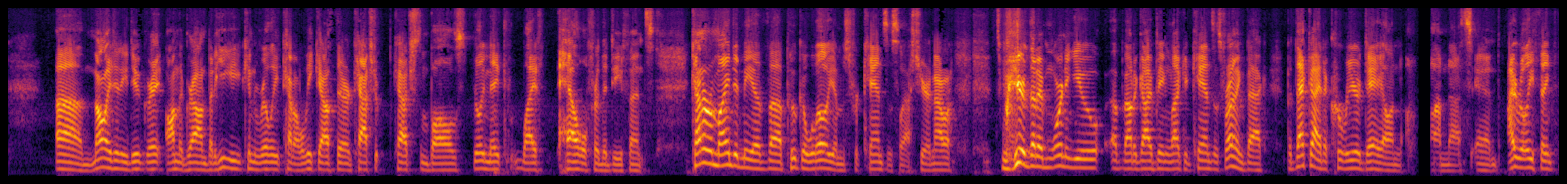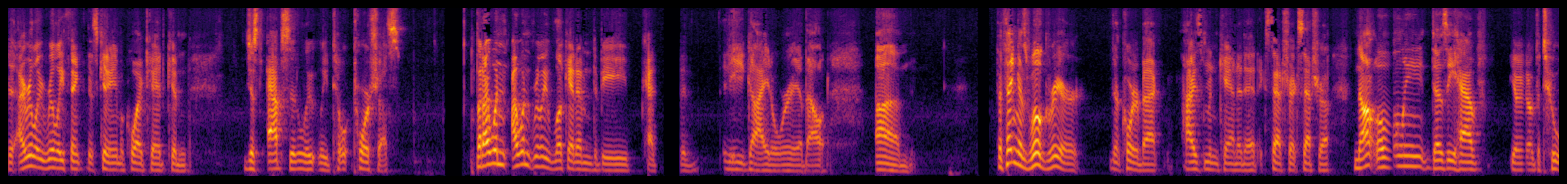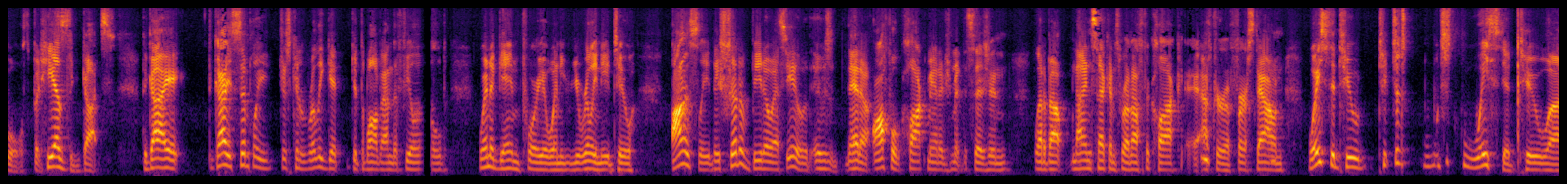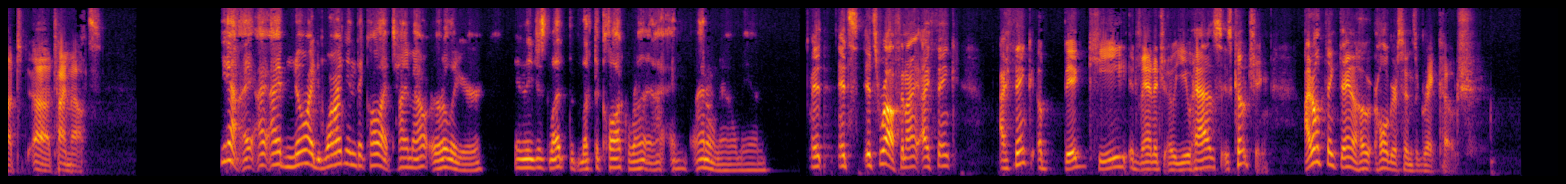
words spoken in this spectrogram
Um, not only did he do great on the ground, but he can really kind of leak out there, catch catch some balls, really make life hell for the defense. Kind of reminded me of uh, Pooka Williams for Kansas last year. Now, it's weird that I'm warning you about a guy being like a Kansas running back, but that guy had a career day on on us, and I really think that I really really think this Kenny McKoy kid can just absolutely to- torch us. But I wouldn't I wouldn't really look at him to be kind of the guy to worry about. Um, the thing is, Will Grier, their quarterback, Heisman candidate, et cetera, et cetera. Not only does he have you know the tools, but he has the guts. The guy, the guy simply just can really get get the ball down the field, win a game for you when you, you really need to honestly, they should have beat OSU. It was they had an awful clock management decision. Let about nine seconds run off the clock after a first down. Wasted two, two just just wasted two uh, uh, timeouts. Yeah, I, I have no idea why didn't they call that timeout earlier, and they just let the, let the clock run. I I don't know, man. It it's it's rough, and I, I think I think a big key advantage OU has is coaching. I don't think Dana Holgorsen's a great coach.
